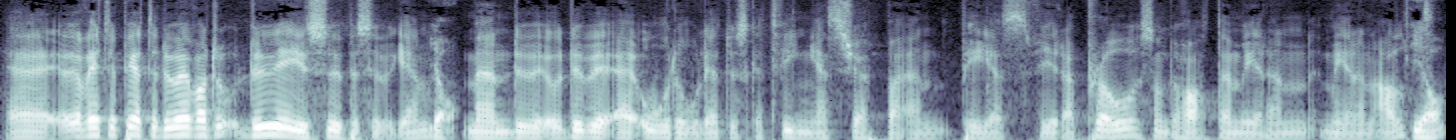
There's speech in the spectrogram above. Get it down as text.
Eh, jag vet ju Peter, du, varit, du är ju supersugen, Ja. men du, du är orolig att du ska tvingas köpa en PS4 Pro som du hatar mer än, mer än allt. Ja.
